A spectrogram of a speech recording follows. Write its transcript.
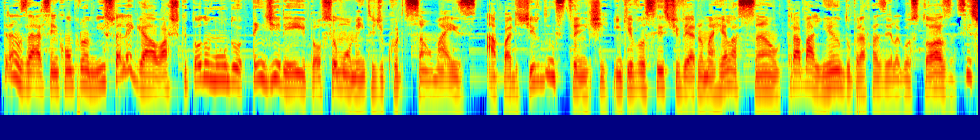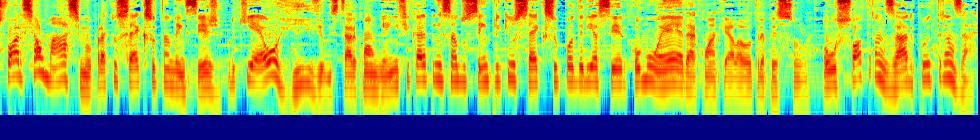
Transar sem compromisso é legal, acho que todo mundo tem direito ao seu momento de curtição, mas a partir do instante em que você estiver numa relação, trabalhando para fazê-la gostosa, se esforce ao máximo para que o sexo também seja, porque é horrível estar com alguém e ficar pensando sempre que o sexo poderia ser como era com aquela outra pessoa, ou só transar por transar.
